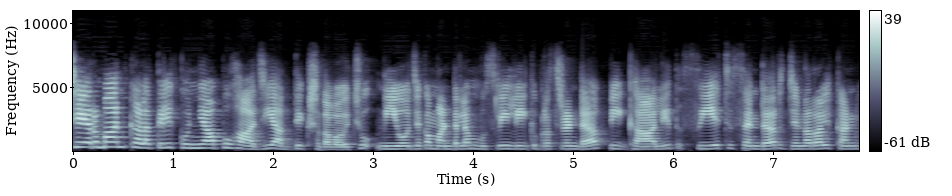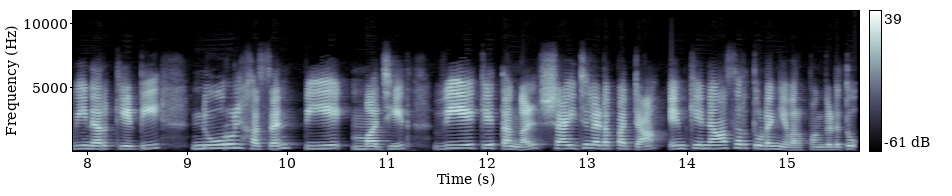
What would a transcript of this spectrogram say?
ചെയർമാൻ കളത്തിൽ കുഞ്ഞാപ്പു ഹാജി അധ്യക്ഷത വഹിച്ചു. നിയോജക മണ്ഡലം Muslim League president P Khalid C H centre general convener K T Noorul Hasan P A Majeed V A K Thangal Shaijal Edappatta M K Nasar തുടങ്ങിയവർ പങ്കെടുത്തു.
